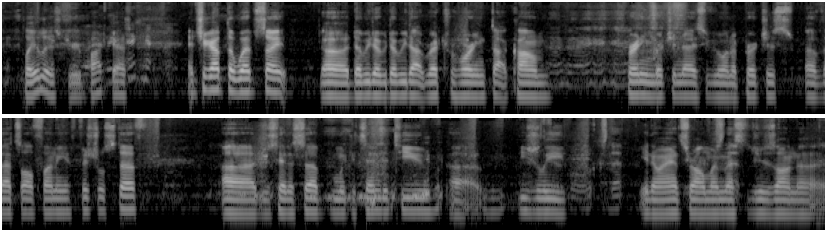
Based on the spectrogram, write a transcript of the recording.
playlist, your podcast, and check out the website uh, www.retrohorror.com for any merchandise if you want to purchase of that's all funny official stuff uh, just hit us up and we can send it to you. Uh, usually, you know, I answer all my messages on uh,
